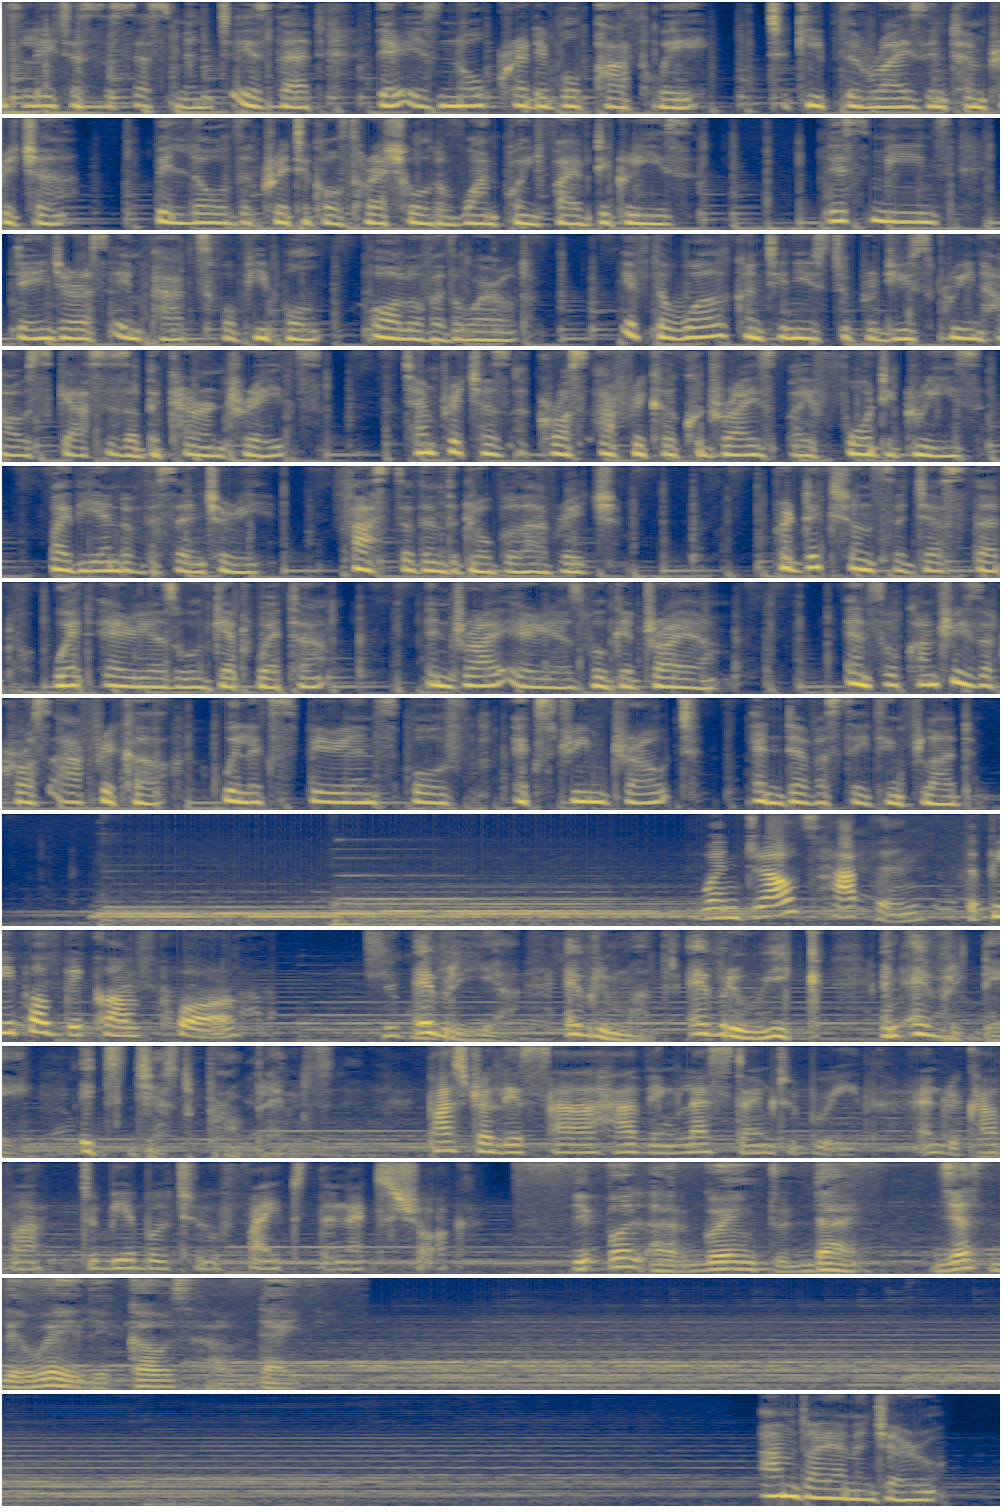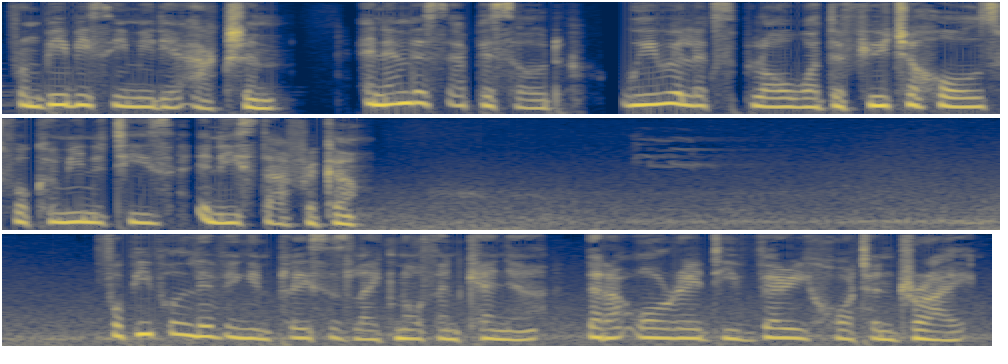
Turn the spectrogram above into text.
UN's latest assessment is that there is no credible pathway to keep the rise in temperature below the critical threshold of 1.5 degrees. This means dangerous impacts for people all over the world. If the world continues to produce greenhouse gases at the current rates, temperatures across Africa could rise by 4 degrees by the end of the century, faster than the global average. Predictions suggest that wet areas will get wetter and dry areas will get drier. And so countries across Africa will experience both extreme drought and devastating flood. When droughts happen, the people become poor. Every year, every month, every week, and every day, it's just problems. Pastoralists are having less time to breathe and recover to be able to fight the next shock. People are going to die just the way the cows have died. I'm Diana Njeru from BBC Media Action, and in this episode, we will explore what the future holds for communities in East Africa. For people living in places like northern Kenya that are already very hot and dry,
